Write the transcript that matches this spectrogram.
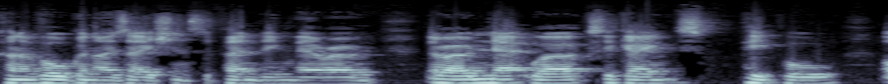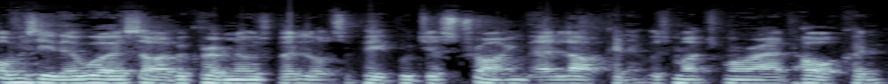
kind of organizations defending their own their own networks against people. Obviously, there were cyber criminals, but lots of people just trying their luck, and it was much more ad hoc. And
